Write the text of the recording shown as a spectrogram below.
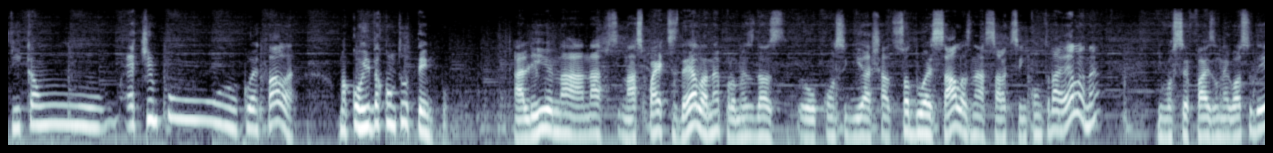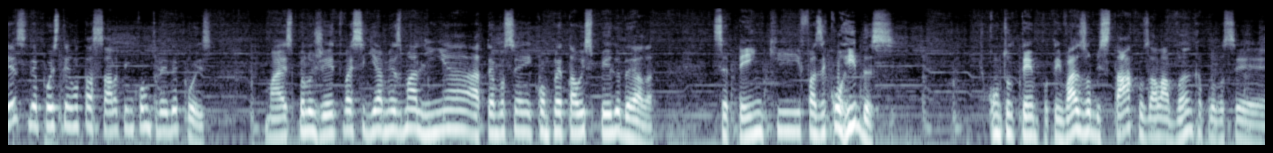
fica um. É tipo um. Como é que fala? Uma corrida contra o tempo. Ali na- nas, nas partes dela, né? Pelo menos das, eu consegui achar só duas salas, né? A sala que você encontrar ela, né? E você faz um negócio desse, depois tem outra sala que eu encontrei depois. Mas pelo jeito vai seguir a mesma linha até você completar o espelho dela. Você tem que fazer corridas contra o tempo. Tem vários obstáculos, alavanca pra você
